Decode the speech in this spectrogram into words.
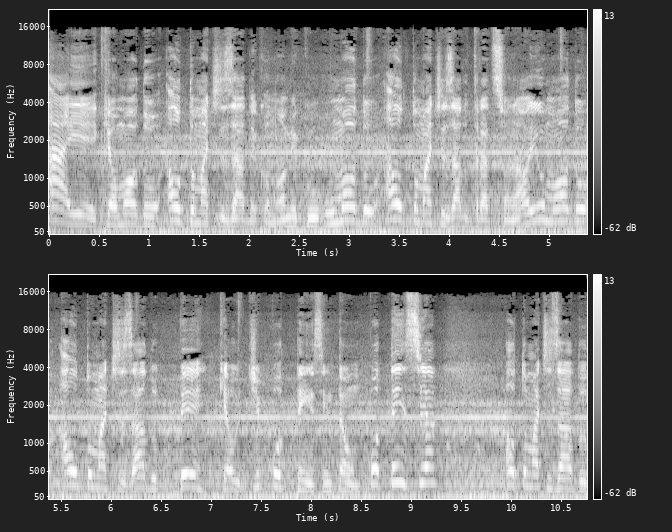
AE, que é o modo automatizado econômico, o modo automatizado tradicional e o modo automatizado P, que é o de potência. Então, potência automatizado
